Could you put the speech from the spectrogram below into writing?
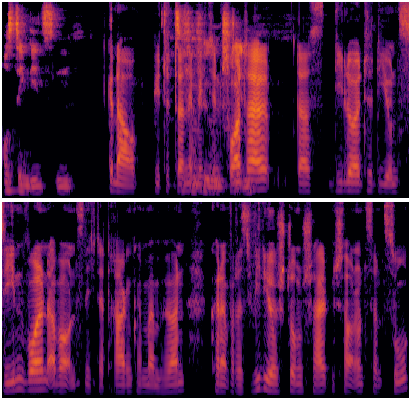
Hostingdiensten Genau, bietet dann nämlich den Vorteil, dass die Leute, die uns sehen wollen, aber uns nicht ertragen können beim Hören, können einfach das Video stumm schalten, schauen uns dann zu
